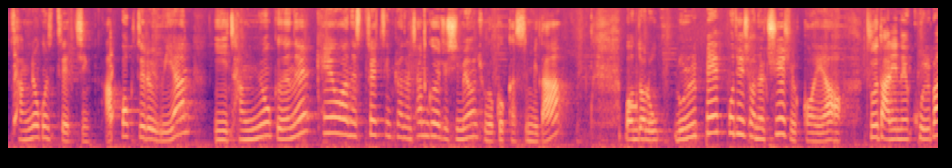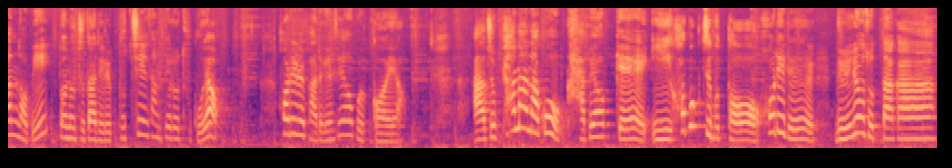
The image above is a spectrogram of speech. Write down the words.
장요근 스트레칭 앞벅지를 위한 이 장요근을 케어하는 스트레칭 편을 참고해 주시면 좋을 것 같습니다 먼저 로, 롤백 포지션을 취해줄 거예요. 두 다리는 골반 너비 또는 두 다리를 붙인 상태로 두고요. 허리를 바르게 세워볼 거예요. 아주 편안하고 가볍게 이 허벅지부터 허리를 늘려줬다가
